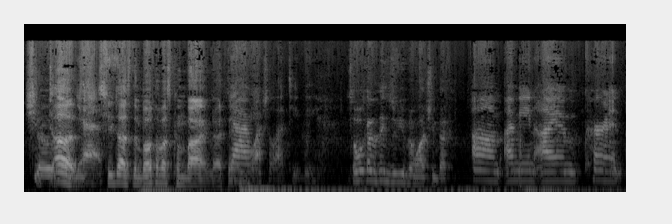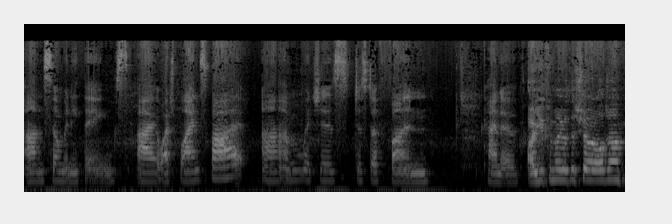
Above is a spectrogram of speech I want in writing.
She shows. does. Yes. She does. Than both of us combined, I think. Yeah, I watch a lot of TV. So, what kind of things have you been watching, Becca? Um, I mean, I am current on so many things. I watch Blind Spot, um, which is just a fun kind of. Are you familiar with the show at all, John?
